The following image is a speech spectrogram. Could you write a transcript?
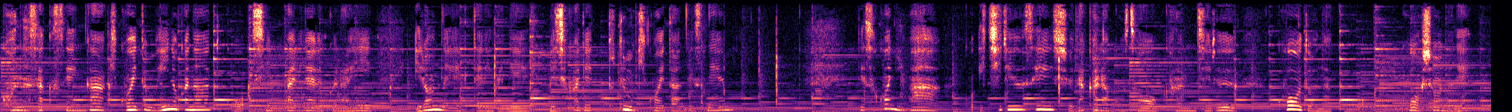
こんな作戦が聞こえてもいいのかなとこう心配になるくらいいろんなやり取りがね身近でとても聞こえたんですね。でそこにはこう一流選手だからこそ感じる高度なこう高尚なね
